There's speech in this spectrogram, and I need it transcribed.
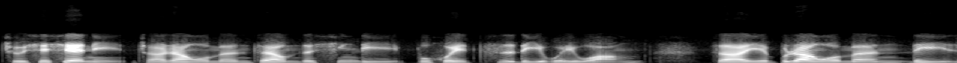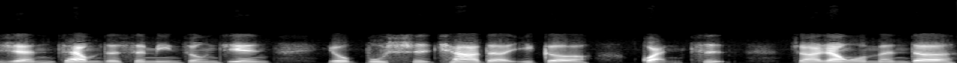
主，谢谢你。主啊，让我们在我们的心里不会自立为王。主啊，也不让我们立人在我们的生命中间有不适恰的一个管制。主啊，让我们的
